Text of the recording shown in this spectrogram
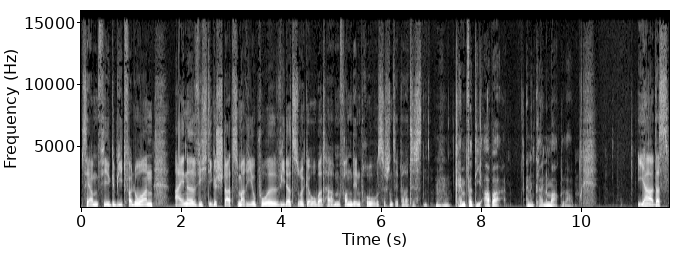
sie haben viel Gebiet verloren, eine wichtige Stadt, Mariupol, wieder zurückerobert haben von den prorussischen Separatisten. Mhm. Kämpfer, die aber einen kleinen Makel haben. Ja, das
